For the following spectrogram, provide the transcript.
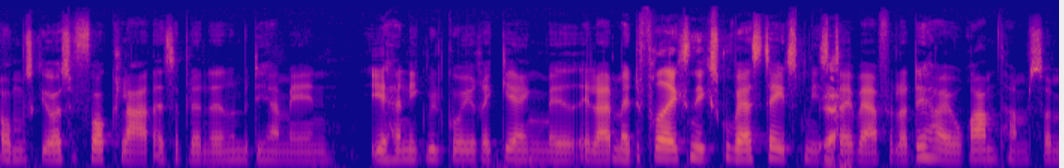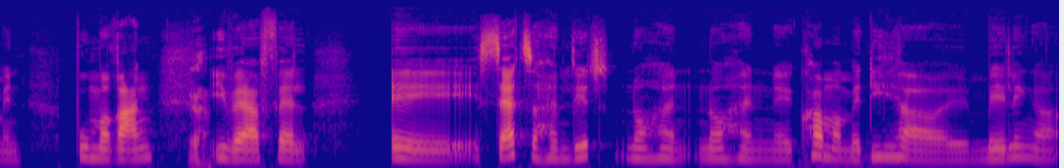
og måske også for klart, altså blandt andet med det her med, en, at han ikke vil gå i regering med, eller at Mette Frederiksen ikke skulle være statsminister ja. i hvert fald, og det har jo ramt ham som en boomerang ja. i hvert fald. Øh, satser han lidt, når han, når han øh, kommer med de her øh, meldinger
